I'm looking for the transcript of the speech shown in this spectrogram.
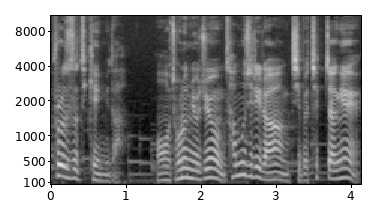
프로듀서 DK입니다. 어, 저는 요즘 사무실이랑 집에 책장에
